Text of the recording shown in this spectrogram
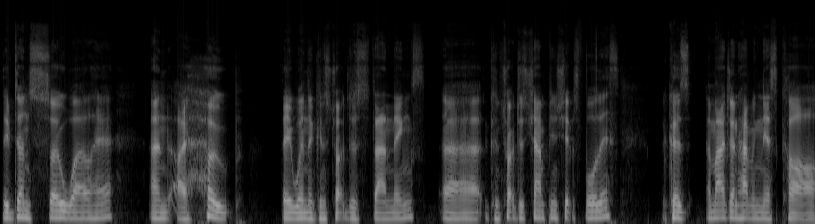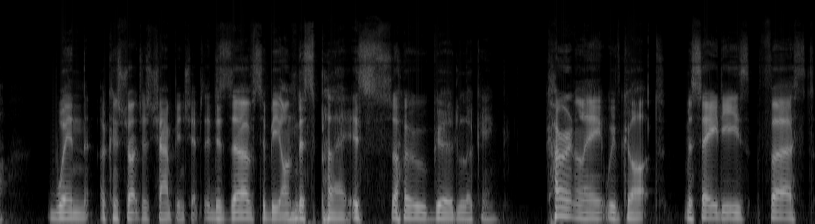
They've done so well here, and I hope they win the constructors standings, uh, constructors championships for this. Because imagine having this car win a constructors championships. It deserves to be on display. It's so good looking. Currently, we've got Mercedes first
